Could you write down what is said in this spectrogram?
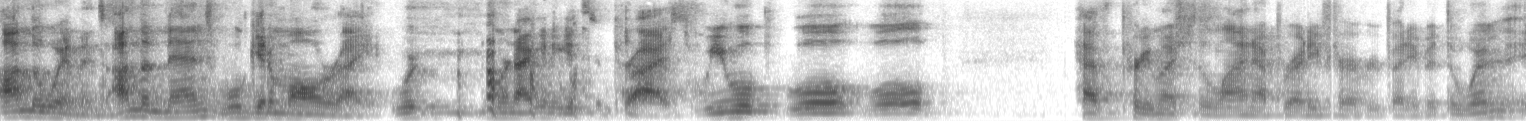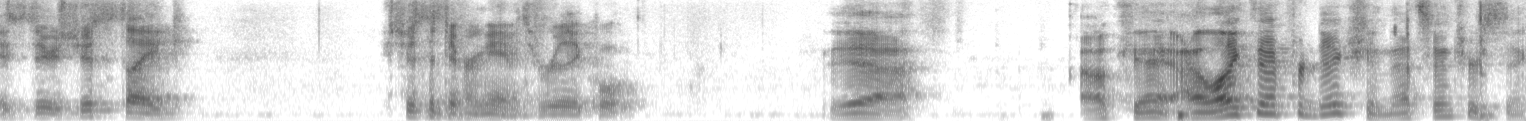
on the women's, on the men's, we'll get them all right. We're we're not going to get surprised. We will we'll we'll have pretty much the lineup ready for everybody. But the women, is there's just like it's just a different game. It's really cool. Yeah. Okay. I like that prediction. That's interesting.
